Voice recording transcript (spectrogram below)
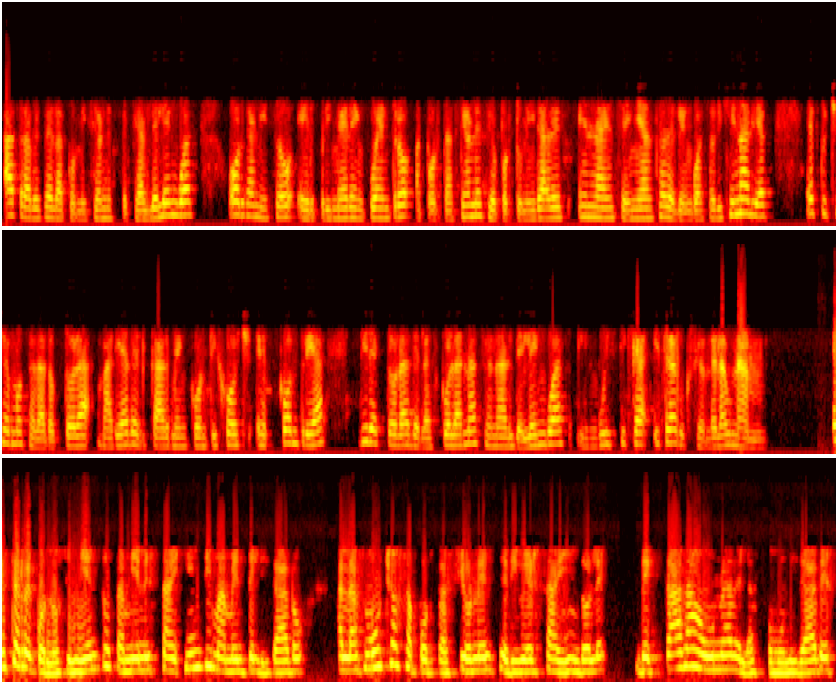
a través de la Comisión Especial de Lenguas, organizó el primer encuentro Aportaciones y Oportunidades en la Enseñanza de Lenguas Originarias. Escuchemos a la doctora María del Carmen Contijoch Contria, directora de la Escuela Nacional de Lenguas, Lingüística y Traducción de la UNAM. Este reconocimiento también está íntimamente ligado a las muchas aportaciones de diversa índole de cada una de las comunidades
